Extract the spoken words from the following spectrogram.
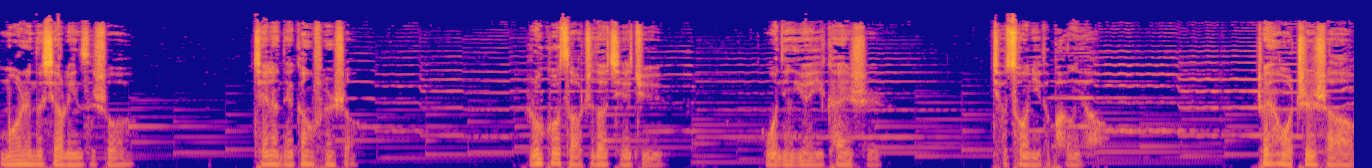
磨人的小林子说。前两天刚分手。如果早知道结局，我宁愿一开始就做你的朋友，这样我至少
